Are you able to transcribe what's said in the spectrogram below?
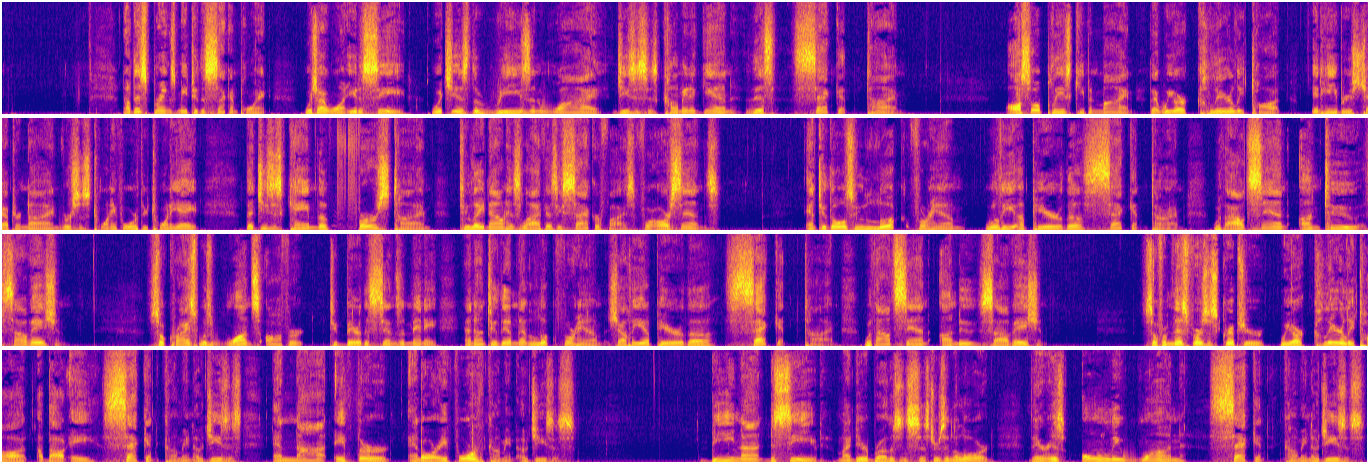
Now this brings me to the second point which I want you to see which is the reason why Jesus is coming again this second time. Also, please keep in mind that we are clearly taught in Hebrews chapter 9 verses 24 through 28 that Jesus came the first time to lay down his life as a sacrifice for our sins. And to those who look for him will he appear the second time without sin unto salvation. So Christ was once offered to bear the sins of many, and unto them that look for him shall he appear the second time without sin unto salvation. So from this verse of Scripture, we are clearly taught about a second coming of Jesus and not a third and or a fourth coming of Jesus. Be not deceived, my dear brothers and sisters in the Lord. There is only one second coming of Jesus.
